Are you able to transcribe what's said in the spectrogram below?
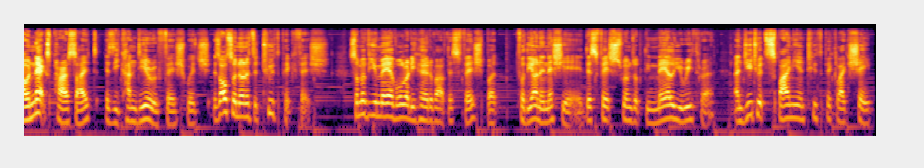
Our next parasite is the Candiru fish which is also known as the toothpick fish. Some of you may have already heard about this fish but for the uninitiated this fish swims up the male urethra and due to its spiny and toothpick like shape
